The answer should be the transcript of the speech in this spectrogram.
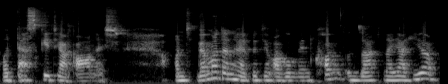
Und das geht ja gar nicht. Und wenn man dann halt mit dem Argument kommt und sagt, naja, hier,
